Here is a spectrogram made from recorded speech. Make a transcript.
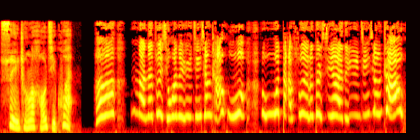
碎成了好几块。啊，奶奶最喜欢的郁金香茶壶，我打碎了她心爱的郁金香茶壶。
